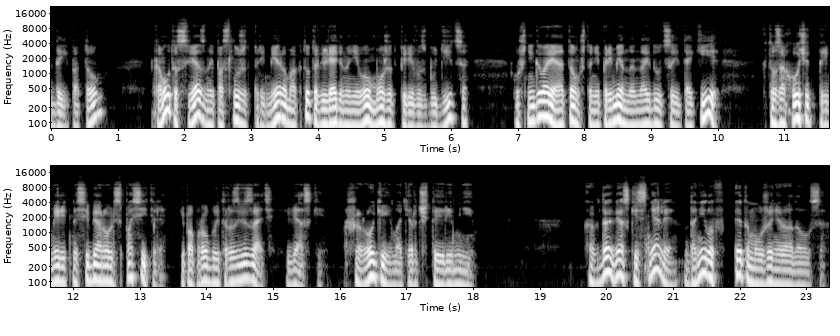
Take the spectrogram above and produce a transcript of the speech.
Да и потом, кому-то связанный послужит примером, а кто-то, глядя на него, может перевозбудиться. Уж не говоря о том, что непременно найдутся и такие, кто захочет примерить на себя роль спасителя и попробует развязать вязки, широкие матерчатые ремни. Когда вязки сняли, Данилов этому уже не радовался.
